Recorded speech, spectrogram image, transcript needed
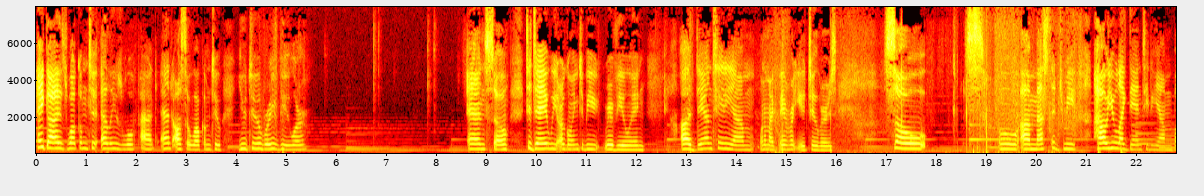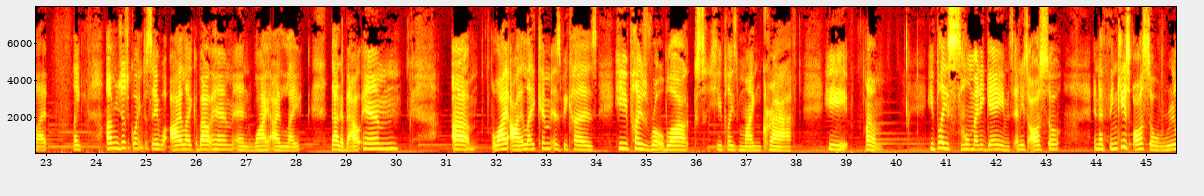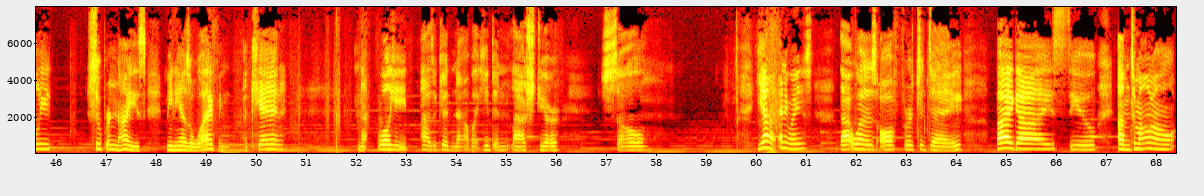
Hey guys, welcome to Ellie's Wolfpack and also welcome to YouTube Reviewer. And so today we are going to be reviewing uh, Dan TDM, one of my favorite YouTubers. So, so uh, message me how you like Dan TDM, but like I'm just going to say what I like about him and why I like that about him. Um, why I like him is because he plays Roblox, he plays Minecraft, he um he plays so many games and he's also and I think he's also really super nice. I mean he has a wife and a kid. well he has a kid now, but he didn't last year. So yeah, anyways, that was all for today. Bye guys. See you um tomorrow.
